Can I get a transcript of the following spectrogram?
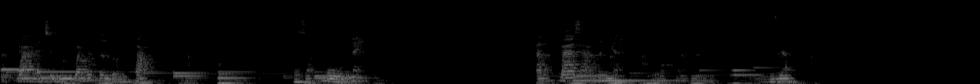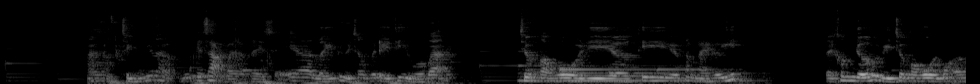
Dạng ba là chứng minh ba vector đồng phẳng và dạng 4 này à, ba dạng thôi nhỉ? Ba dạng nhớ nhầm. Ba dạng chính là những cái dạng này là thầy sẽ à, lấy từ trong cái đề thi của các bạn ấy. Trường ngọc hồi thì uh, thi cái phần này hơi ít. Thầy không nhớ bởi vì trường ngọc hồi mọi,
